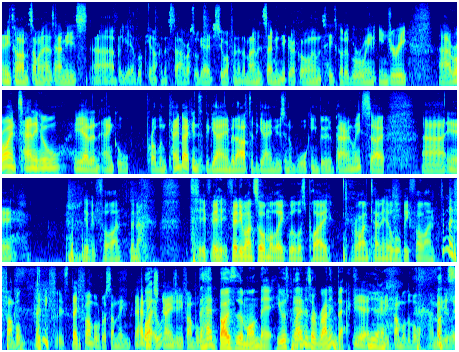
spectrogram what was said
anytime someone has hammies. Uh, but yeah, look, you're not going to start Russell Gage too often at the moment. Same with Nico Collins. He's got a groin injury. Uh, Ryan Tannehill, he had an ankle problem. Came back into the game, but after the game, he was in a walking boot apparently. So, uh, yeah, He'll be fine. They're not- If, if anyone saw Malik Willis play, Ryan Tannehill will be fine. didn't they fumble? Didn't he? They fumbled or something. They had Well, an it- exchange and he fumbled. They had both of them on there. He was playing Yeah. as a running back. Yeah, Yeah. and he fumbled the ball immediately.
